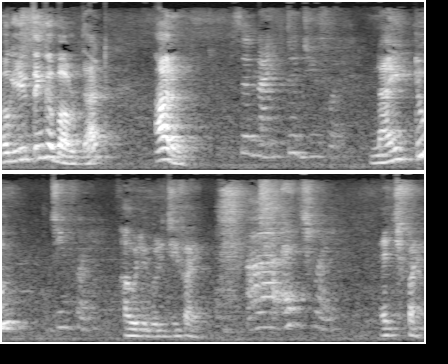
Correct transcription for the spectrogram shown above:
okay, you think about that. Arav, Sir, knight to g5. knight to g5. how will you go to g5? Uh, h5. h5.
